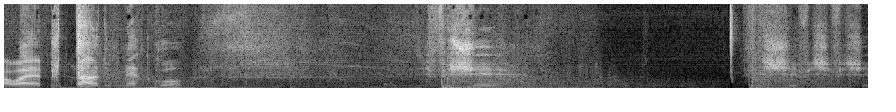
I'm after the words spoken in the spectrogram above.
Ah ouais, putain de merde quoi. Il fait chier. Fait chier, fait chier, chier.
